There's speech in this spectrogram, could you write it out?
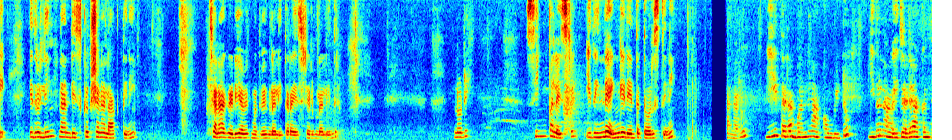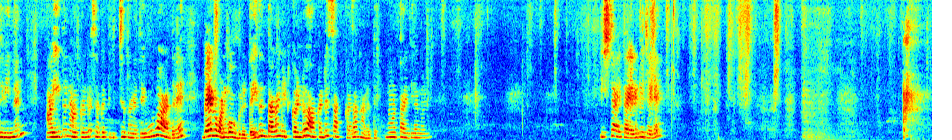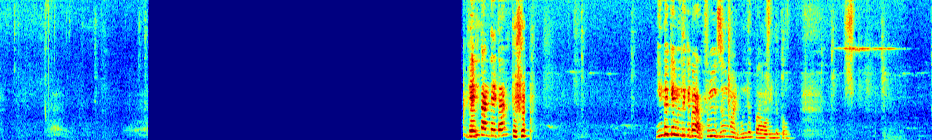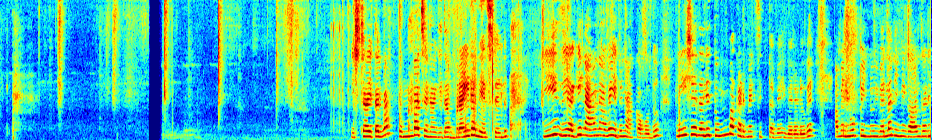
ಇದ್ರ ಲಿಂಕ್ ನಾನು ಡಿಸ್ಕ್ರಿಪ್ಷನಲ್ಲಿ ಹಾಕ್ತೀನಿ. ಚೆನ್ನಾಗಿ ರೆಡಿ ಆಗಬೇಕು ಮದುವೆಗಳಲ್ಲಿ ಈ ಥರ ಸ್ಟೈಲ್ಗಳಲ್ಲಿ ಅಂದರೆ. ನೋಡಿ ಸಿಂಪಲ್ ಸ್ಟೈಲ್ ಇದು ಹಿಂದೆ ಹೆಂಗಿದೆ ಅಂತ ತೋರಿಸ್ತೀನಿ. ಈ ಥರ ಬನ್ ಹಾಕೊಂಡ್ಬಿಟ್ಟು ನಾವು ಈ ಜಡೆ ಹಾಕೊಂತೀವಿ. ಇನ್ನೇನು? ಆ ಇದನ್ನ ಹಾಕೊಂಡ್ರೆ ಸಖತ್ ರಿಚ್ ಕಾಣುತ್ತೆ. ಹೂವು ಆದ್ರೆ ಬೇಗ ಒಣಗೋಗ್ಬಿಡುತ್ತೆ. ಇದನ್ನ ತಗೊಂಡು ಇಟ್ಕೊಂಡು ಹಾಕೊಂಡ್ರೆ ಸಕ್ಕದ ಕಾಣುತ್ತೆ. ನೋಡ್ತಾ ಇದ್ದೀರಾ ನೋಡಿ? ಇಷ್ಟ ಆಯ್ತಾ ಎರಡು ಜಡೆ ಬೆನ್ ಕಾಣ್ತೈತಾ ಹಿಂದಕ್ಕೆ ಮುಂದಕ್ಕೆ ಬಾ ಫುಲ್ ಜೂಮ್ ಮಾಡಿ, ಮುಂದಕ್ಕೆ ಬಾ, ಹಿಂದಕ್ಕೆ ಇಷ್ಟ ಆಯ್ತಲ್ವಾ? ತುಂಬ ಚೆನ್ನಾಗಿದೆ, ಬ್ರೈಡಲ್ ಹೇರ್ ಸ್ಟೈಲ್. ಈಸಿಯಾಗಿ ನಾವು ನಾವೇ ಇದನ್ನ ಹಾಕೋಬೋದು ಮೀಶೋದಲ್ಲಿ ತುಂಬ ಕಡಿಮೆಗೆ ಸಿಗ್ತವೆ ಇವೆರಡುವೆ. ಆಮೇಲೆ ಯು ಪಿನ್ನು ಇವೆಲ್ಲ ನಿಮಗೆ ಆಲ್ರೆಡಿ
